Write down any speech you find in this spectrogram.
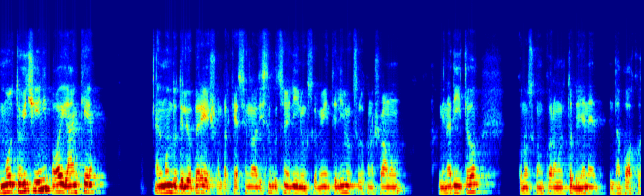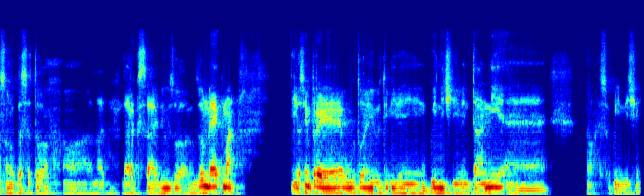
molto vicini poi anche nel mondo delle operation, perché essendo una distribuzione Linux, ovviamente Linux lo conoscevamo menadito, conosco ancora molto bene, da poco sono passato alla dark side, uso, uso il Mac, ma io ho sempre avuto negli ultimi 15-20 anni, eh, no adesso 15,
